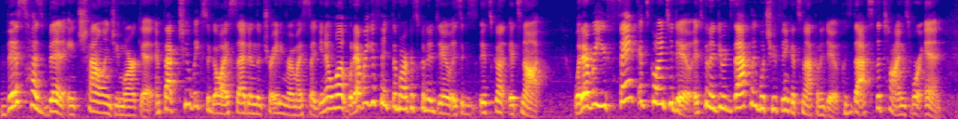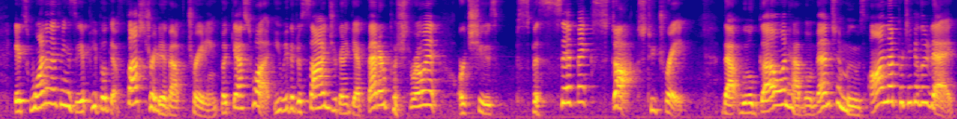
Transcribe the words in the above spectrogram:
This has been a challenging market. In fact, two weeks ago, I said in the trading room, I said, you know what? Whatever you think the market's going to do is it's it's not. Whatever you think it's going to do, it's going to do exactly what you think it's not going to do because that's the times we're in. It's one of the things that people get frustrated about trading. But guess what? You either decide you're going to get better, push through it, or choose specific stocks to trade that will go and have momentum moves on that particular day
